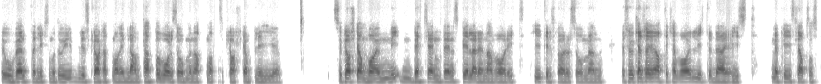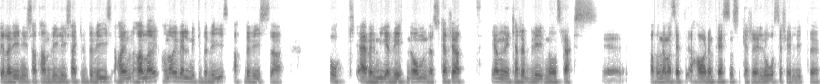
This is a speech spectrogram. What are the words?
det oväntade. Liksom. Och då blir det såklart att man ibland tappar boll så, men att man såklart ska bli såklart ska han vara en bättre än den spelare än han varit hittills för och så. Men jag tror kanske att det kan vara lite där just med prislapp som spelar in i så att han vill ju säkert bevisa. Han, han, har, han har ju väldigt mycket bevis att bevisa och är väl medveten om det. Så kanske att jag menar, det kanske blir någon slags, eh, alltså när man sett, har den pressen så kanske det låser sig lite.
